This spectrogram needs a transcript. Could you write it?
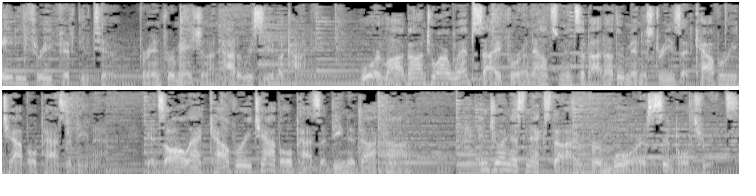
8352 for information on how to receive a copy. Or log on to our website for announcements about other ministries at Calvary Chapel, Pasadena. It's all at calvarychapelpasadena.com. And join us next time for more Simple Truths.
